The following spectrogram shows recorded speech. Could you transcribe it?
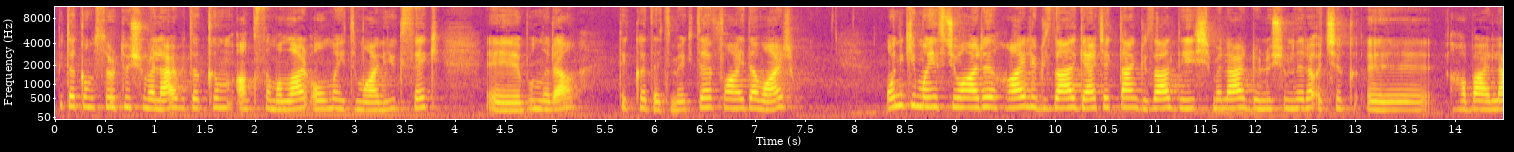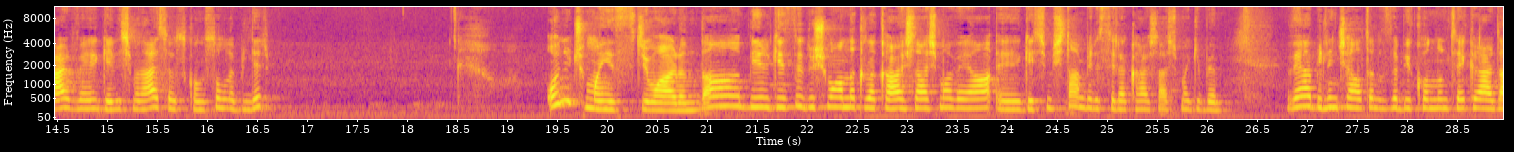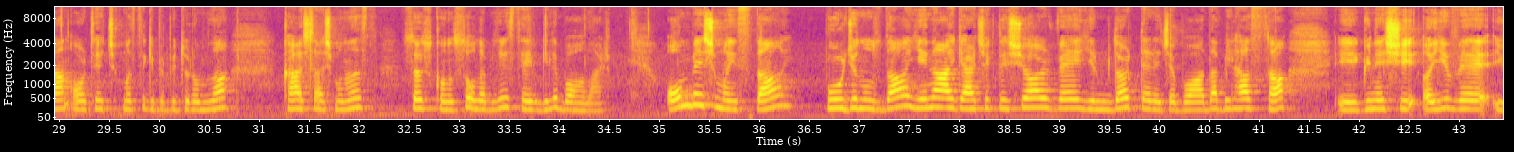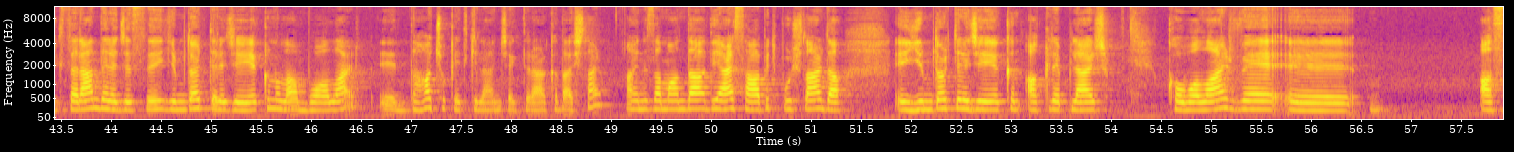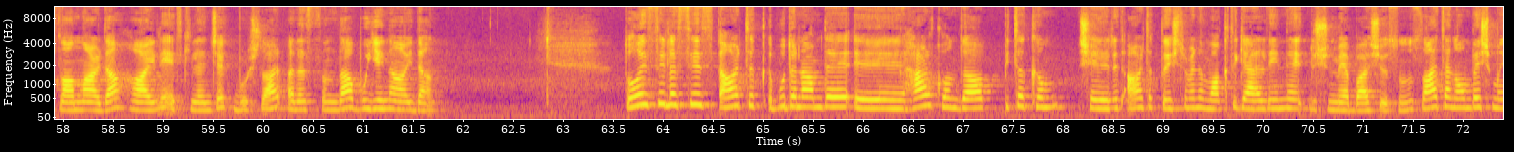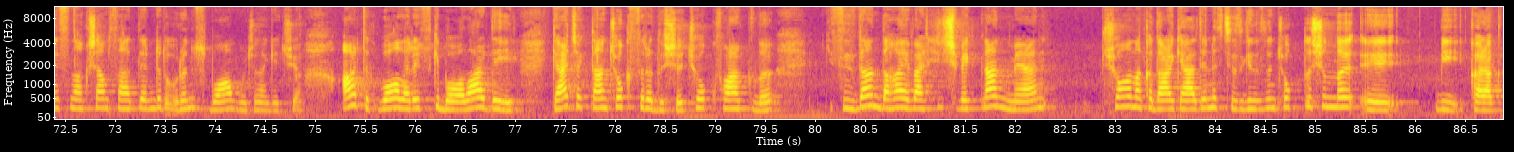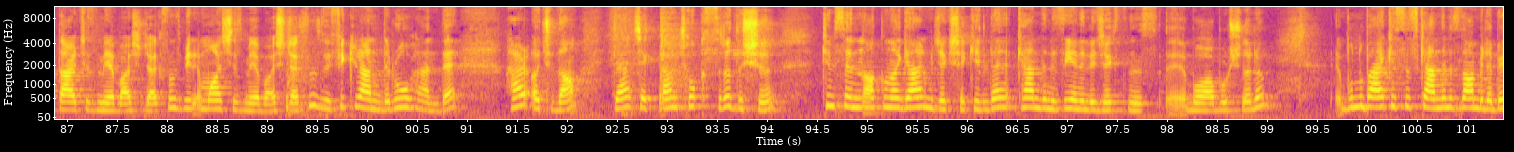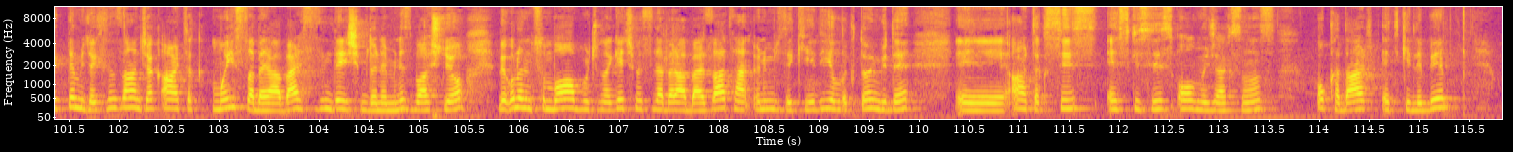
bir takım sürtüşmeler, bir takım aksamalar olma ihtimali yüksek. E, bunlara dikkat etmekte fayda var. 12 Mayıs civarı hayli güzel, gerçekten güzel değişmeler, dönüşümlere açık e, haberler ve gelişmeler söz konusu olabilir. 13 Mayıs civarında bir gizli düşmanlıkla karşılaşma veya e, geçmişten birisiyle karşılaşma gibi veya bilinçaltınızda bir konunun tekrardan ortaya çıkması gibi bir durumla karşılaşmanız söz konusu olabilir sevgili boğalar. 15 Mayıs'ta burcunuzda yeni ay gerçekleşiyor ve 24 derece boğada bilhassa e, güneşi, ayı ve yükselen derecesi 24 dereceye yakın olan boğalar e, daha çok etkilenecektir arkadaşlar. Aynı zamanda diğer sabit burçlar da e, 24 dereceye yakın akrepler, kovalar ve e, aslanlar da hayli etkilenecek burçlar arasında bu yeni aydan. Dolayısıyla siz artık bu dönemde e, her konuda bir takım şeyleri artık değiştirmenin vakti geldiğini düşünmeye başlıyorsunuz. Zaten 15 Mayıs'ın akşam saatlerinde de Uranüs Boğa burcuna geçiyor. Artık boğalar eski boğalar değil. Gerçekten çok sıra dışı, çok farklı. Sizden daha evvel hiç beklenmeyen şu ana kadar geldiğiniz çizginizin çok dışında e, bir karakter çizmeye başlayacaksınız. Bir imaj çizmeye başlayacaksınız ve fikren de ruhen de her açıdan gerçekten çok sıra dışı kimsenin aklına gelmeyecek şekilde kendinizi yenileyeceksiniz e, boğa burçları. E, bunu belki siz kendinizden bile beklemeyeceksiniz ancak artık Mayıs'la beraber sizin değişim döneminiz başlıyor. Ve Uranüs'ün boğa burcuna geçmesiyle beraber zaten önümüzdeki 7 yıllık döngüde e, artık siz eskisiz olmayacaksınız. O kadar etkili bir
